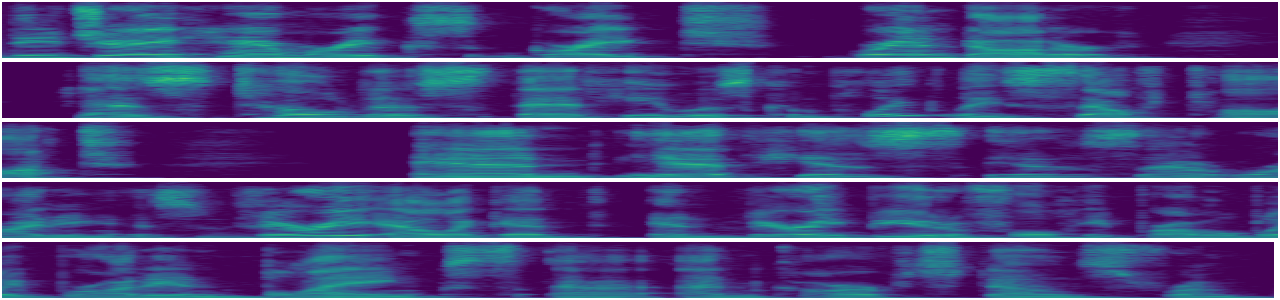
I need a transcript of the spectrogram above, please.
DJ Hamrick's great granddaughter has told us that he was completely self-taught and yet his his uh, writing is very elegant and very beautiful. He probably brought in blanks, uh, uncarved stones from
